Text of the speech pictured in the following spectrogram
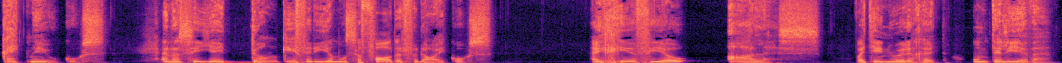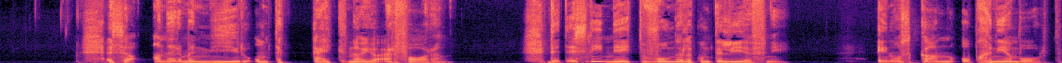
kyk na jou kos. En dan sê jy dankie vir die hemelse Vader vir daai kos. Hy gee vir jou alles wat jy nodig het om te lewe. Is 'n ander manier om te kyk na jou ervaring. Dit is nie net wonderlik om te leef nie. En ons kan opgeneem word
